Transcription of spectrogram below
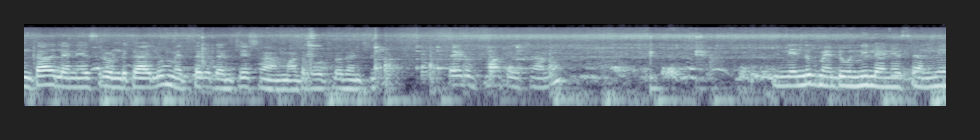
ఉంటుంది అనేసి రెండు కాయలు మెత్తగా దంచేసిన అనమాట రోట్లో దంచిన. సైడ్ ఉప్మాకి వేసినాను ఎందుకు మెంటు ఉన్ని లేనేస్తే అన్నీ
